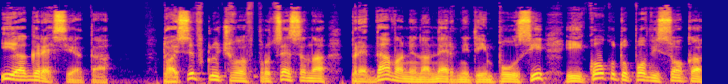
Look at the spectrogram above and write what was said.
и агресията – той се включва в процеса на предаване на нервните импулси и колкото по-висока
